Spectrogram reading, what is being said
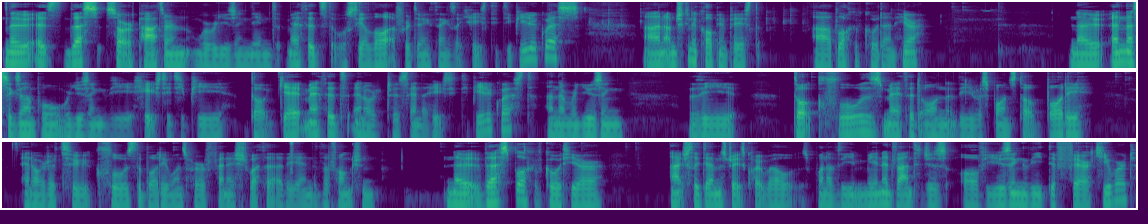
Now it's this sort of pattern where we're using named methods that we'll see a lot if we're doing things like HTTP requests. And I'm just going to copy and paste a block of code in here. Now in this example, we're using the http.get method in order to send a HTTP request. And then we're using the dot .close method on the response.body in order to close the body once we're finished with it at the end of the function. Now, this block of code here actually demonstrates quite well one of the main advantages of using the defer keyword,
